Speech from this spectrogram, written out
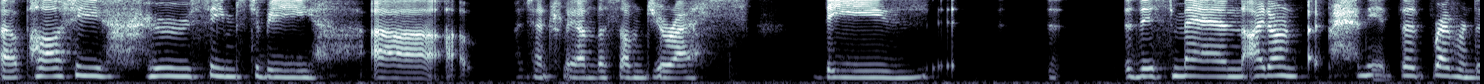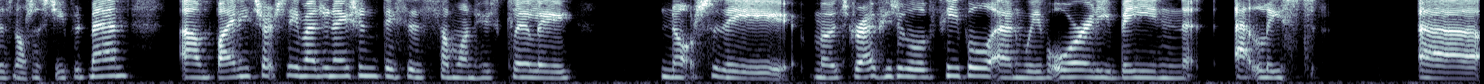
uh, party who seems to be uh potentially under some duress. These this man i don't the, the reverend is not a stupid man. Um by any stretch of the imagination this is someone who's clearly not the most reputable of people and we've already been at least uh,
